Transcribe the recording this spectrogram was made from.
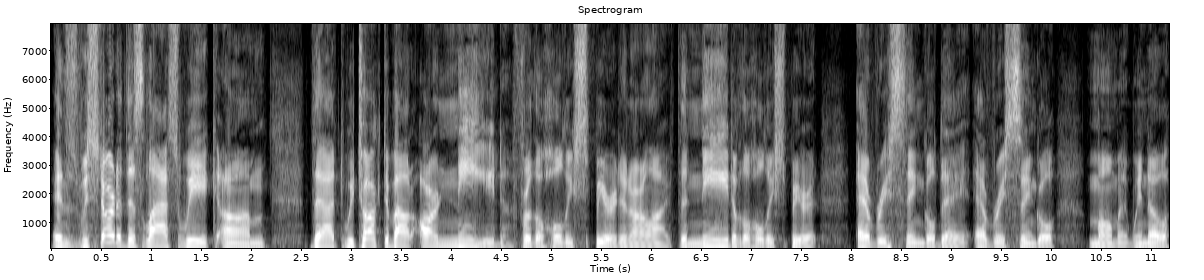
And as we started this last week, um, that we talked about our need for the Holy Spirit in our life, the need of the Holy Spirit every single day, every single moment. We know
